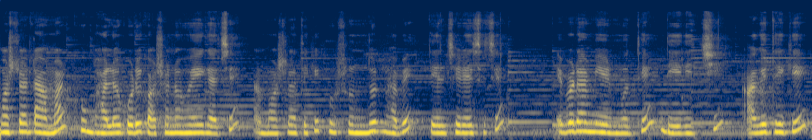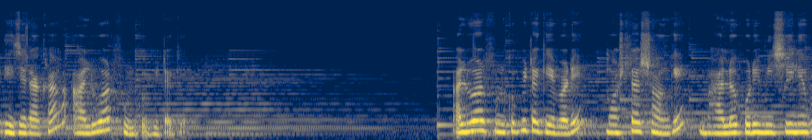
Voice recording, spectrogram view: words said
মশলাটা আমার খুব ভালো করে কষানো হয়ে গেছে আর মশলা থেকে খুব সুন্দরভাবে তেল ছেড়ে এসেছে। এবারে আমি এর মধ্যে দিয়ে দিচ্ছি আগে থেকে ভেজে রাখা আলু আর ফুলকপিটাকে। আলু আর ফুলকপিটাকে এবারে মশলার সঙ্গে ভালো করে মিশিয়ে নেব।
